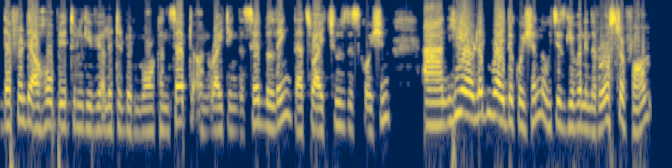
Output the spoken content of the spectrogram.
definitely I hope it will give you a little bit more concept on writing the set building. That's why I choose this question. And here let me write the question which is given in the roster form.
